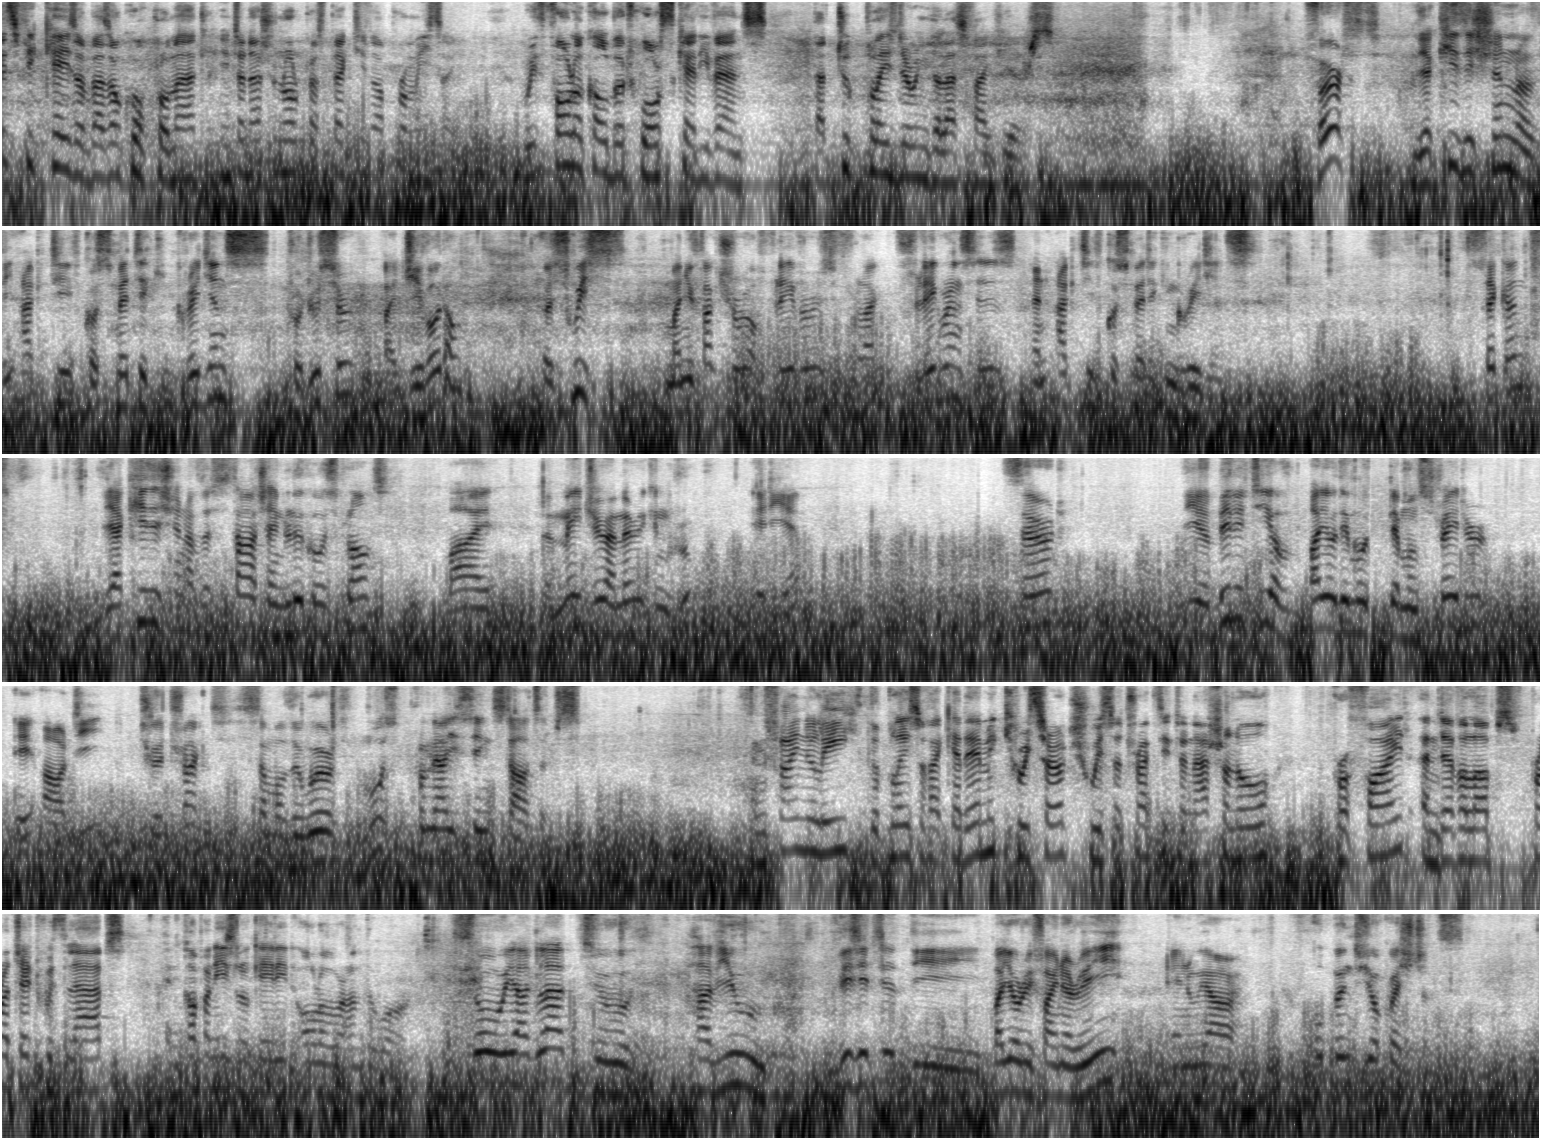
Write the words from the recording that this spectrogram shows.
Specific case of Bazancourt Pomacle, international perspectives are promising, with four local but world-scale events that took place during the last five years. First, the acquisition of the active cosmetic ingredients producer by Givaudan, a Swiss manufacturer of flavors, fragrances, and active cosmetic ingredients. Second, the acquisition of the starch and glucose plant by a major American group, ADM. Third, the ability of Biodemo Demonstrator, ARD, to attract some of the world's most promising startups. And finally, the place of academic research which attracts international profile and develops projects with labs and companies located all around the world. So we are glad to have you visited the biorefinery and we are open to your questions.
